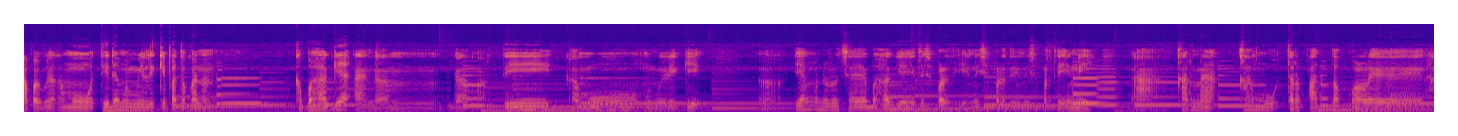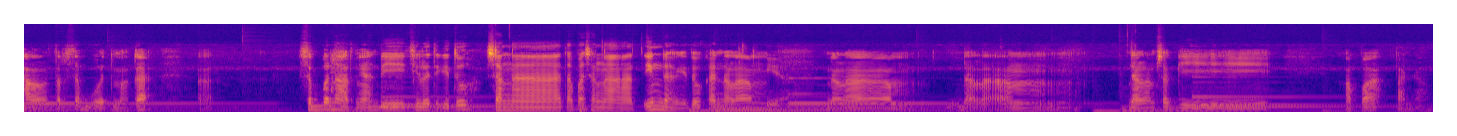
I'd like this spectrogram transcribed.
apabila kamu tidak memiliki patokan kebahagiaan dalam dalam arti kamu memiliki yang menurut saya bahagia itu seperti ini seperti ini seperti ini nah karena kamu terpatok oleh hal tersebut maka eh, sebenarnya di Ciletik itu sangat apa sangat indah gitu kan dalam Iya. dalam dalam dalam segi apa Pandang.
